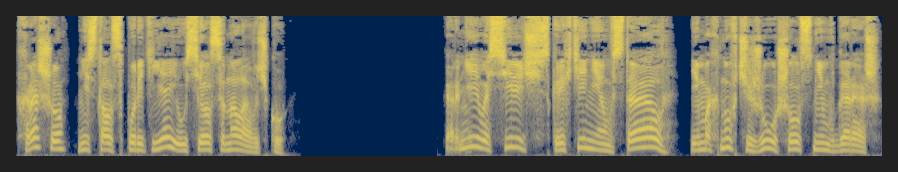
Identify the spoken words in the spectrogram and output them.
«Хорошо», — не стал спорить я и уселся на лавочку. Корней Васильевич с кряхтением встал и, махнув чижу, ушел с ним в гараж.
